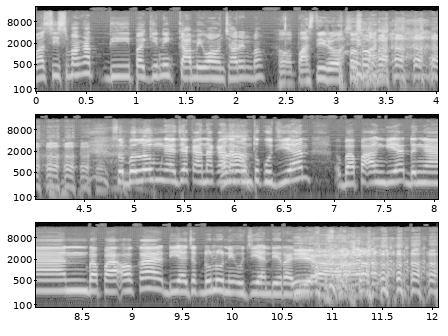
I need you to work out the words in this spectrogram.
Masih semangat di pagi ini kami wawancarin Bang? Oh, pasti dong. Semangat. Sebelum ngajak anak-anak Ah. untuk ujian, Bapak Anggia dengan Bapak Oka diajak dulu nih ujian di radio. Iya.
